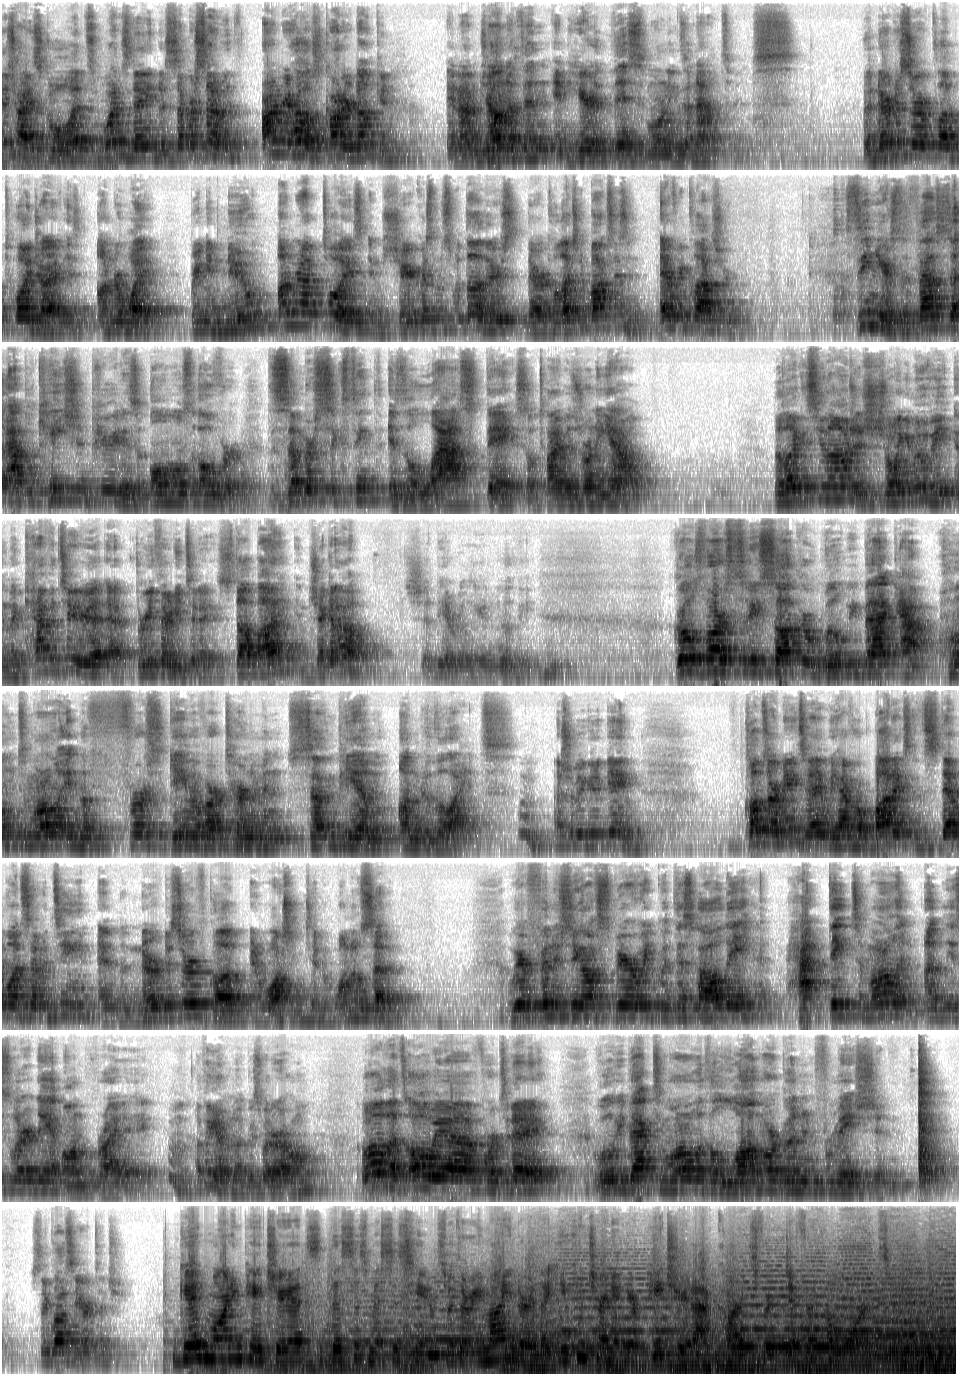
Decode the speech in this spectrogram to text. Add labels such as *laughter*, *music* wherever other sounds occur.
Heritage High School. It's Wednesday, December 7th. I'm your host, Connor Duncan. And I'm Jonathan, and here are this morning's announcements. The Nerd to Serve Club Toy Drive is underway. Bringing new, unwrapped toys and share Christmas with others. There are collection boxes in every classroom. Seniors, the FAFSA application period is almost over. December 16th is the last day, so time is running out. The Legacy Lounge is showing a movie in the cafeteria at 3.30 today. Stop by and check it out. Should be a really good movie. Girls varsity soccer will be back at home tomorrow in the first game of our tournament, 7 p.m. under the lights. Hmm, that should be a good game. Clubs are meeting today. We have robotics in STEM 117 and the Nerd to Serve Club in Washington 107. We're finishing off Spirit Week with this holiday *laughs* hat day tomorrow and ugly sweater day on Friday. Hmm, I think I have an ugly sweater at home. Well, that's all we have for today. We'll be back tomorrow with a lot more good information. Stay classy, Heritage. Good morning, Patriots. This is Mrs. Humes with a reminder that you can turn in your Patriot Act cards for different awards.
